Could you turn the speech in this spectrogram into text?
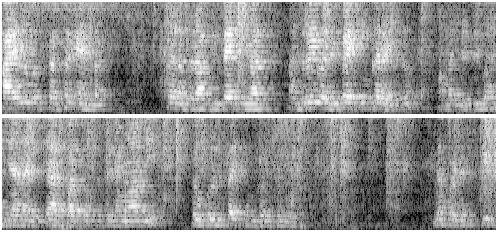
हाय नमस्कार सगळ्यांना. चला तर आपली पॅकिंग आज आज रविवारी पॅकिंग करायचं. आम्हाला त्याची भाजी आणायला चार पाच वाजता त्याच्यामुळे आम्ही लवकरच पॅकिंग करतो मग पीठ.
